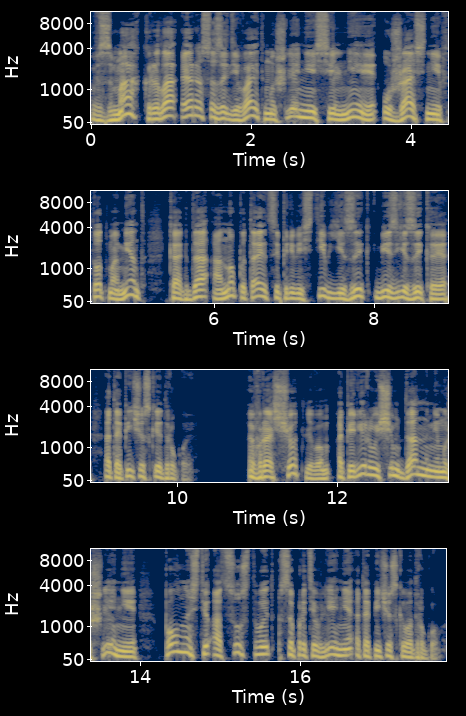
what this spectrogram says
Взмах крыла Эроса задевает мышление сильнее, ужаснее в тот момент, когда оно пытается перевести в язык безязыкое, атопическое другое. В расчетливом, оперирующем данными мышлении полностью отсутствует сопротивление атопического другого.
